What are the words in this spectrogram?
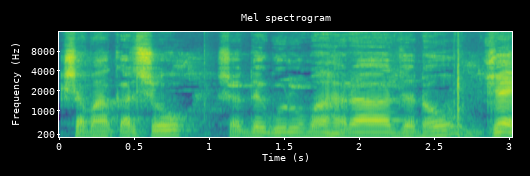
ક્ષમા કરશો. સદગુરુ મહારાજનો જય.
